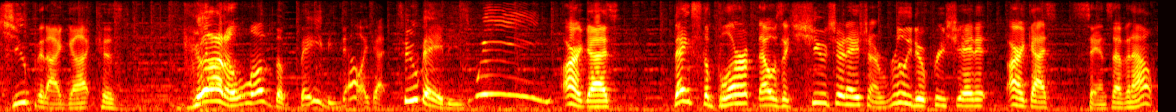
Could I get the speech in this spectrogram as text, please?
Cupid I got, because I love the baby. Now I got two babies. Whee! Alright, guys. Thanks to Blurp. That was a huge donation. I really do appreciate it. Alright, guys. Sand7 out.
